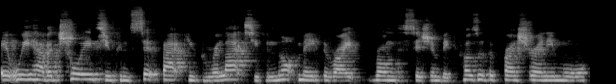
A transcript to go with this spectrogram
If we have a choice, you can sit back, you can relax, you cannot make the right, wrong decision because of the pressure anymore.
